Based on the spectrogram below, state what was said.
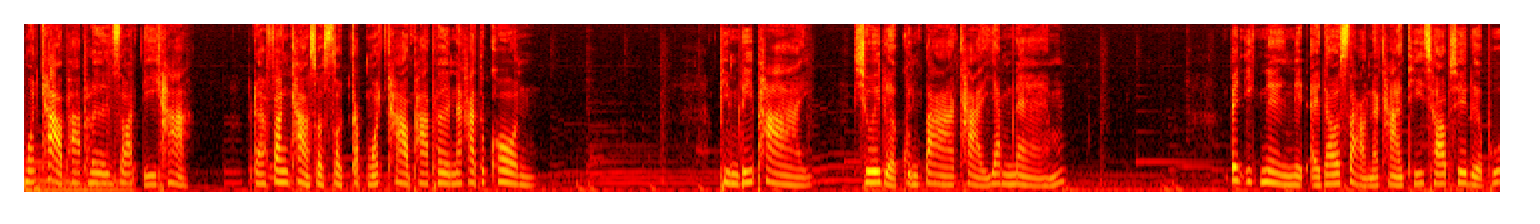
มดข่าวพาเพลิน สวัสดีค่ะ รับฟังข่าวสดๆ กับมดข่าวพาเพลินนะคะทุกคน พิมพ์รีพาย ช่วยเหลือคุณตาขายยำแหนม เป็นอีกหนึ่งเน็ตไอดอลสาวนะคะที่ชอบช่วยเหลือผู้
